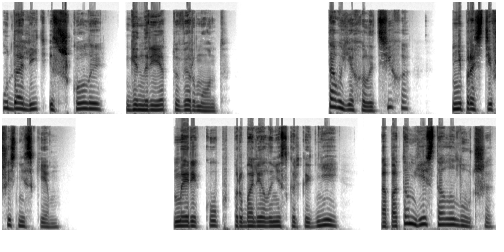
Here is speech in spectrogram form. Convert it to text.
удалить из школы Генриетту Вермонт. Та уехала тихо, не простившись ни с кем. Мэри Куб проболела несколько дней, а потом ей стало лучше.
